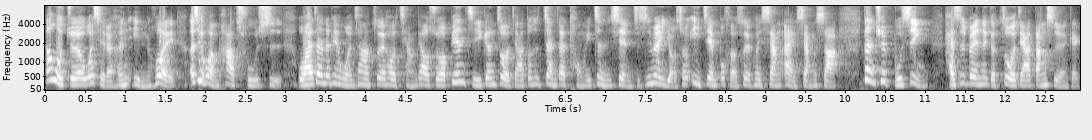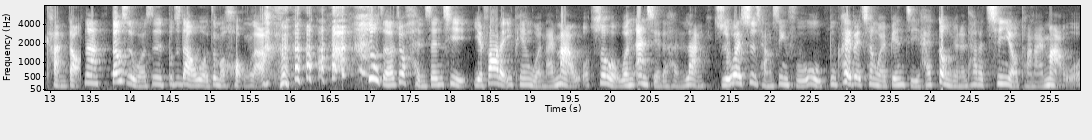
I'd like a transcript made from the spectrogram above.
啊，我觉得我写的很隐晦，而且我很怕出事。我还在那篇文章的最后强调说，编辑跟作家都是站在同一阵线，只是因为有时候意见不合，所以会相爱相杀。但却不幸还是被那个作家当事人给看到。那当时我是不知道我这么红啦。作者就很生气，也发了一篇文来骂我，说我文案写的很烂，只为市场性服务，不配被称为编辑，还动员了他的亲友团来骂我。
